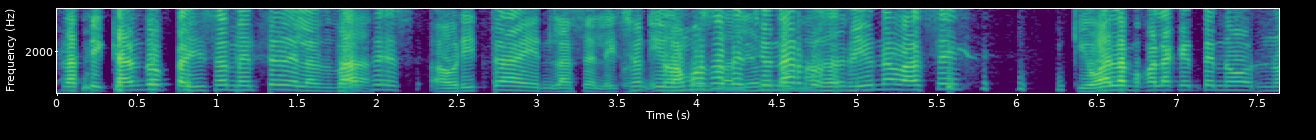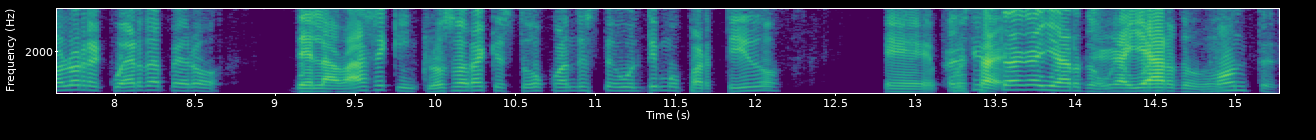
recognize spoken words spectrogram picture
platicando precisamente de las O sea, bases ahorita en la selección, y estamos vamos a mencionarlos, o hay una base que igual a lo mejor la gente no, no lo recuerda, pero de la base que incluso ahora que estuvo jugando este último partido, eh, pues es que está- está Gallardo, Gallardo. Montes,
